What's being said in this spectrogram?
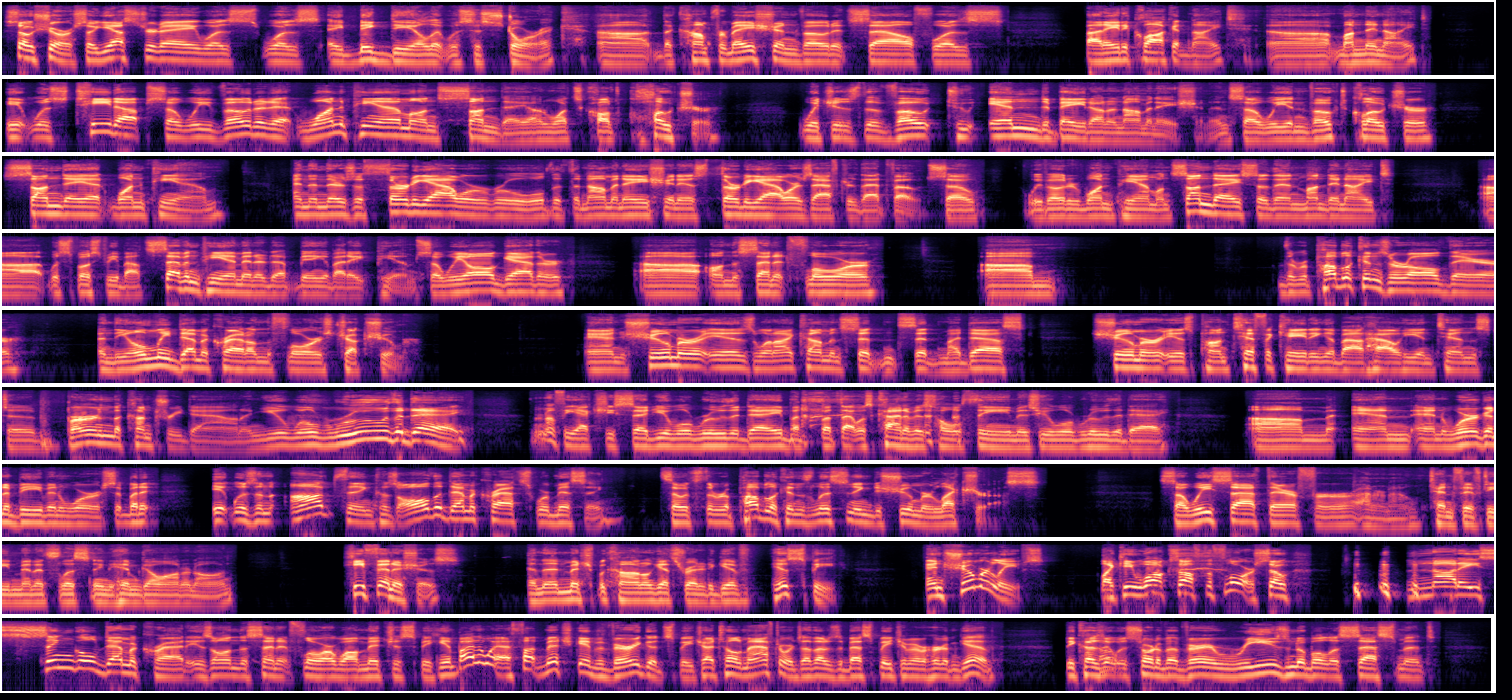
So sure. So yesterday was was a big deal. It was historic. Uh, the confirmation vote itself was about eight o'clock at night, uh, Monday night. It was teed up, so we voted at 1 p.m. on Sunday on what's called cloture, which is the vote to end debate on a nomination. And so we invoked cloture Sunday at 1 p.m. And then there's a 30 hour rule that the nomination is 30 hours after that vote. So we voted 1 p.m. on Sunday. So then Monday night uh, was supposed to be about 7 p.m., ended up being about 8 p.m. So we all gather uh, on the Senate floor. Um, the Republicans are all there, and the only Democrat on the floor is Chuck Schumer. And Schumer is, when I come and sit and sit at my desk, Schumer is pontificating about how he intends to burn the country down and you will rue the day I don't know if he actually said "you will rue the day," but but that was kind of his whole theme: is "you will rue the day," um, and and we're going to be even worse. But it it was an odd thing because all the Democrats were missing, so it's the Republicans listening to Schumer lecture us. So we sat there for I don't know 10, 15 minutes listening to him go on and on. He finishes, and then Mitch McConnell gets ready to give his speech, and Schumer leaves like he walks off the floor. So not a single Democrat is on the Senate floor while Mitch is speaking. And by the way, I thought Mitch gave a very good speech. I told him afterwards I thought it was the best speech I've ever heard him give because oh. it was sort of a very reasonable assessment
